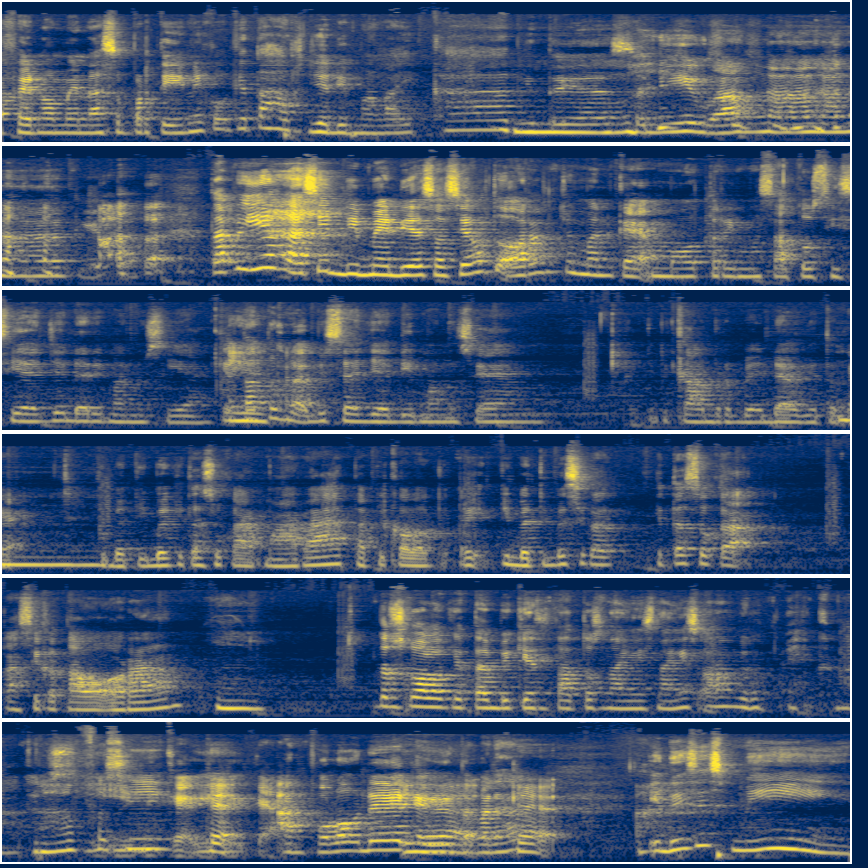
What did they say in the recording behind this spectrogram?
fenomena seperti ini kok kita harus jadi malaikat gitu ya Hmm. sedih banget gitu tapi iya nggak sih di media sosial tuh orang cuman kayak mau terima satu sisi aja dari manusia kita Iya, tuh nggak bisa jadi manusia yang tipikal berbeda gitu kayak Hmm. tiba-tiba kita suka marah tapi kalau eh, tiba-tiba suka- kita suka kasih ketawa orang Hmm. terus kalau kita bikin status nangis-nangis orang bilang eh kenapa, Kenapa sih, sih? Kayak, Kayak- kayak unfollow deh kayak Iya, gitu padahal kayak "Eh, this is me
